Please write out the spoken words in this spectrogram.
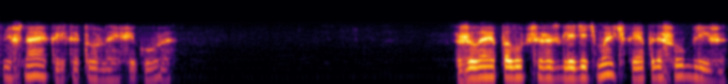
смешная карикатурная фигура. Желая получше разглядеть мальчика, я подошел ближе.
